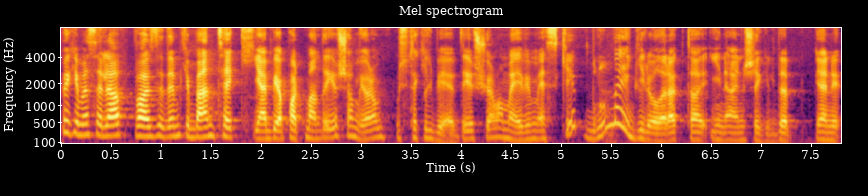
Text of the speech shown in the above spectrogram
Peki mesela farz edelim ki ben tek yani bir apartmanda yaşamıyorum. Müstakil bir evde yaşıyorum ama evim eski. Bununla ilgili olarak da yine aynı şekilde yani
